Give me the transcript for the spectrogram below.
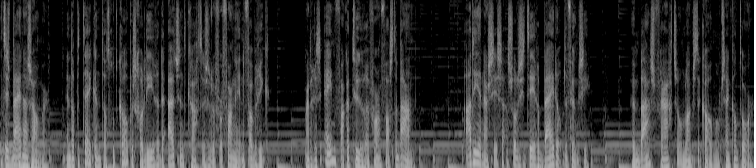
Het is bijna zomer en dat betekent dat goedkope scholieren de uitzendkrachten zullen vervangen in de fabriek. Maar er is één vacature voor een vaste baan. Adi en Narcissa solliciteren beide op de functie. Hun baas vraagt ze om langs te komen op zijn kantoor.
